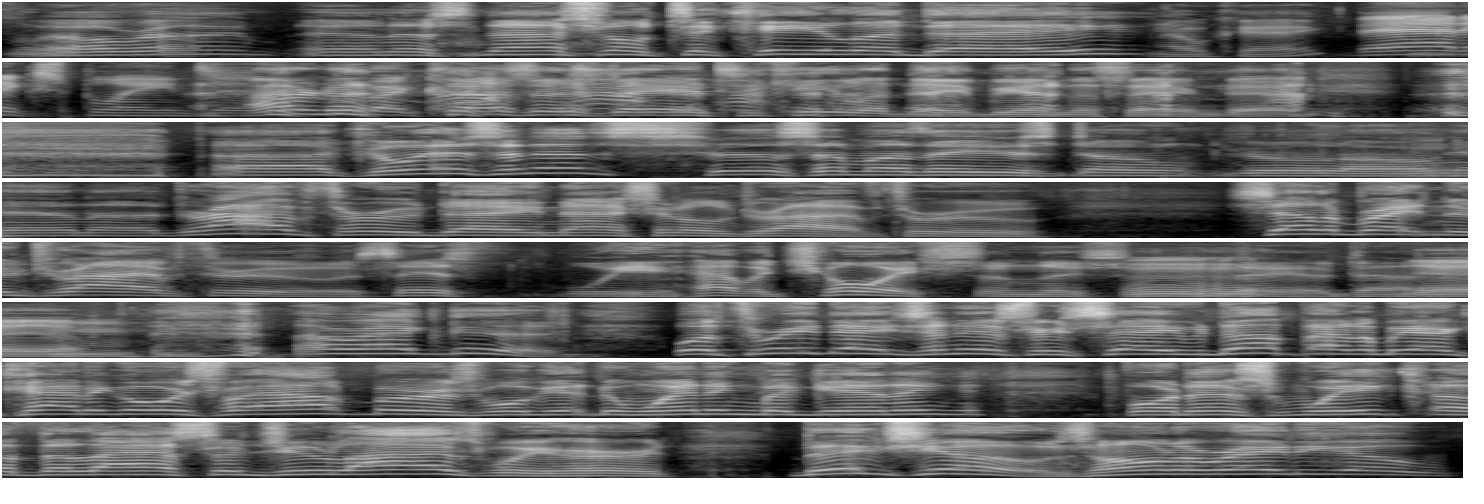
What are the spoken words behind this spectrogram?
that. All right. And it's National Tequila Day. Okay. that explains it. I don't know about Cousins Day and Tequila Day being the same day. Uh, coincidence? Well, some of these don't go along. And uh, Drive Through Day, National Drive Through celebrating the drive-through. It says we have a choice in this mm-hmm. day of time. Yeah, yeah. Mm-hmm. All right, good. Well, three days in history saved up. That'll be our categories for outbursts. We'll get the winning beginning for this week of the last of July, as we heard. Big shows on the radio.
